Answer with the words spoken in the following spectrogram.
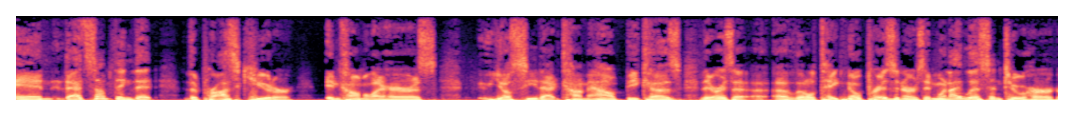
And that's something that the prosecutor in Kamala Harris, you'll see that come out because there is a, a little take no prisoners. And when I listen to her,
